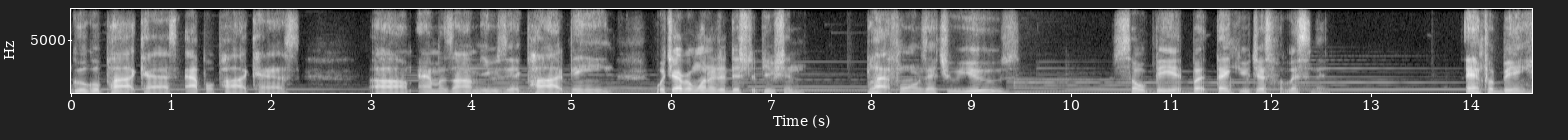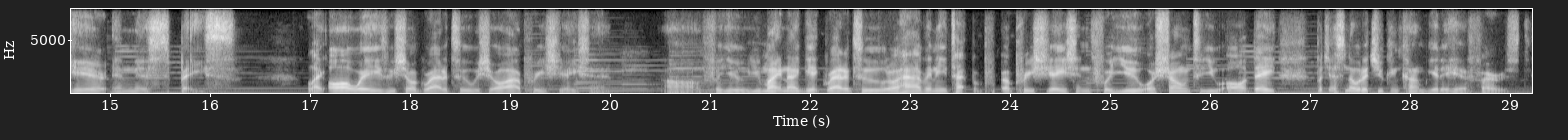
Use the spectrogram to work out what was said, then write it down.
google podcast apple podcast um, amazon music podbean whichever one of the distribution platforms that you use, so be it. But thank you just for listening and for being here in this space. Like always, we show gratitude, we show our appreciation uh, for you. You might not get gratitude or have any type of appreciation for you or shown to you all day, but just know that you can come get it here first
